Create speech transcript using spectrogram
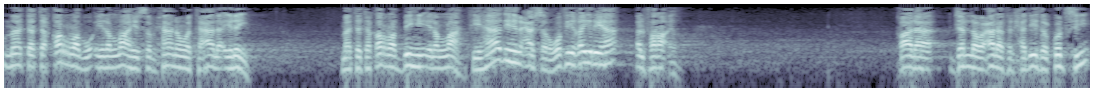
ما تتقرب إلى الله سبحانه وتعالى إليه ما تتقرب به إلى الله في هذه العشر وفي غيرها الفرائض. قال جل وعلا في الحديث القدسي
